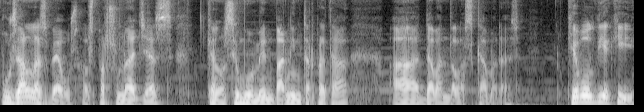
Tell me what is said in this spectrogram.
posant les veus als personatges que en el seu moment van interpretar a davant de les càmeres. Què vol dir aquí?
